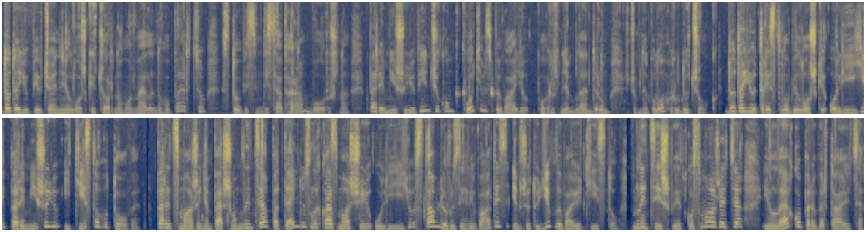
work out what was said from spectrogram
Додаю пів чайної ложки чорного меленого перцю, 180 г борошна, перемішую вінчиком, потім збиваю погружним блендером, щоб не було грудочок. Додаю 3 столові ложки олії, перемішую і тісто готове. Перед смаженням першого млинця пательню злегка змащую олією, ставлю розігріватись і вже тоді вливаю тісто. Млинці швидко смажаться і легко перевертаються.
